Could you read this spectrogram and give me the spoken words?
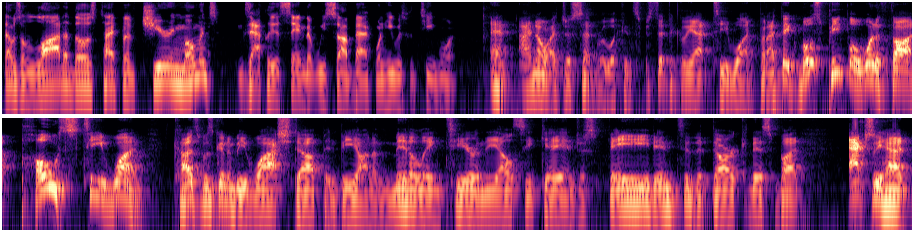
That was a lot of those type of cheering moments, exactly the same that we saw back when he was with T1. And I know I just said we're looking specifically at T1, but I think most people would have thought post T1 Cuzz was going to be washed up and be on a middling tier in the LCK and just fade into the darkness, but actually had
